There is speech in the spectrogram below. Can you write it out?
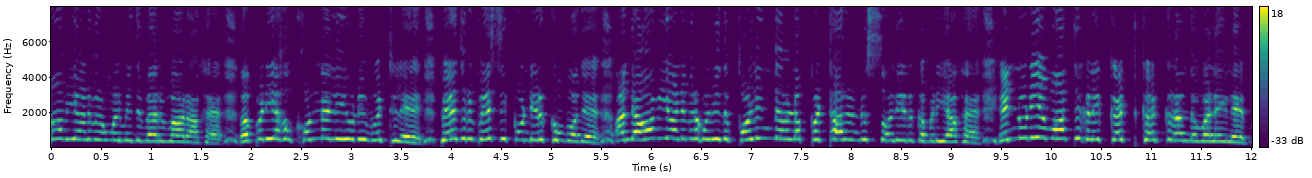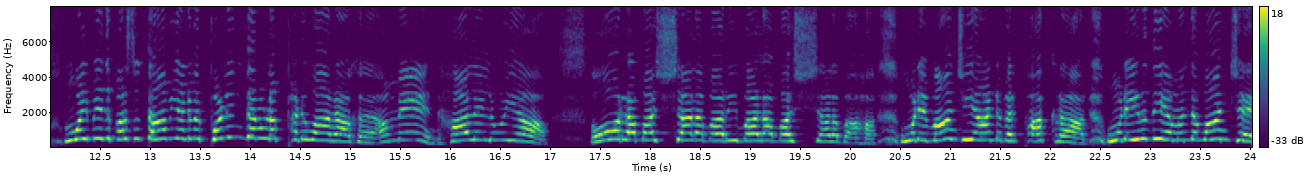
ஆவியானவர் உங்கள் மீது வருவாராக. அப்படியாக கொன்னலியுடைய வீட்டிலே பேதுரு பேசிக் கொண்டிருக்கும் போது அந்த ஆவியானவர்கள் மீது பொழிந்தருளப்பட்டார் என்று சொல்லி இருக்கபடியாக என்னுடைய வார்த்தைகளை கேட் கேட்கிற அந்த வேளையிலே உங்கள் மீது பரிசுத்த ஆவியானவர் பொழிந்தருளப்படுவாராக. ஆமேன் ஹalleluya ஓ ரபா ஷலபா ரிபாலபா ஷலபா. உங்களுடைய வாஞ்சி ஆண்டவர் பார்க்கிறார். உங்களுடைய இருதயம் அந்த வாஞ்சை.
